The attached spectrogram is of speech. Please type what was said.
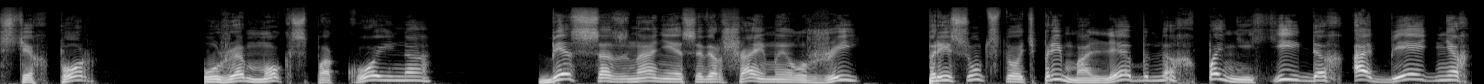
с тех пор уже мог спокойно, без сознания совершаемой лжи, присутствовать при молебнах, панихидах, обеднях,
